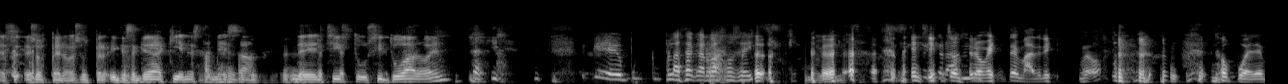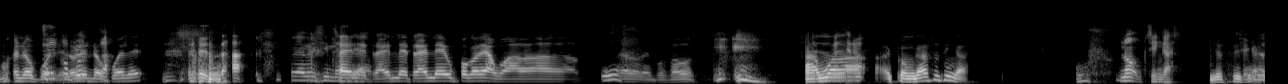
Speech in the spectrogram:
Eso, eso espero, eso espero. Y que se quede aquí en esta mesa del Chistu situado, ¿eh? ¿Qué? Plaza Carbajo 6. Muy bien. 28-0-20 Madrid, ¿no? No puede, pues no puede, Chico, Loren no puede. Está. Voy a ver si me. Traedle un poco de agua a por favor. ¿Agua con gas o sin gas? Uf. No, sin gas. Yo soy Sin sin, gas,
